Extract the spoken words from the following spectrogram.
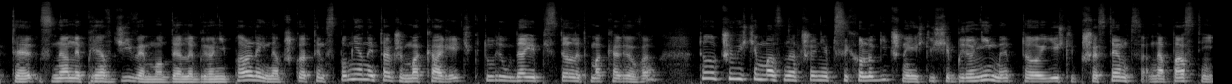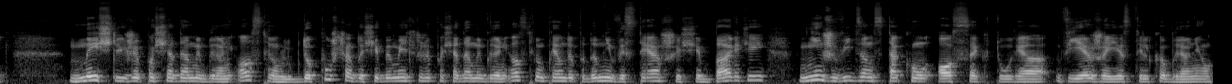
te znane prawdziwe modele broni palnej, na przykład ten wspomniany także Makaryć, który udaje pistolet Makarowa, to oczywiście ma znaczenie psychologiczne. Jeśli się bronimy, to jeśli przestępca, napastnik myśli, że posiadamy broń ostrą lub dopuszcza do siebie myśl, że posiadamy broń ostrą, prawdopodobnie wystraszy się bardziej niż widząc taką osę, która wie, że jest tylko bronią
